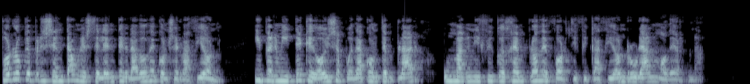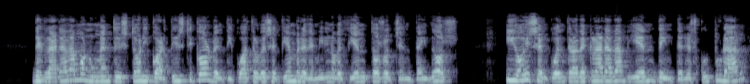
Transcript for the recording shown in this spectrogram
por lo que presenta un excelente grado de conservación y permite que hoy se pueda contemplar un magnífico ejemplo de fortificación rural moderna. Declarada Monumento Histórico Artístico el 24 de septiembre de 1982 y hoy se encuentra declarada Bien de Interés Cultural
